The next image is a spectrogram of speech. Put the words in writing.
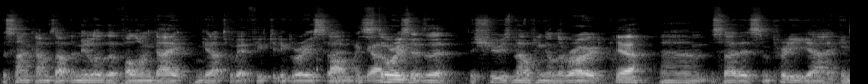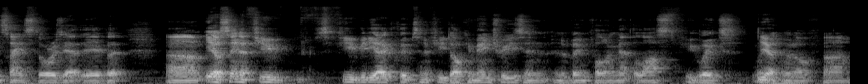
the sun comes up in the middle of the following day, it can get up to about fifty degrees. So Oh my the God. stories of the, the shoes melting on the road. Yeah, Um, so there's some pretty uh, insane stories out there. But um, yeah, I've seen a few few video clips and a few documentaries, and, and have been following that the last few weeks. When, Yeah. when I've uh,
